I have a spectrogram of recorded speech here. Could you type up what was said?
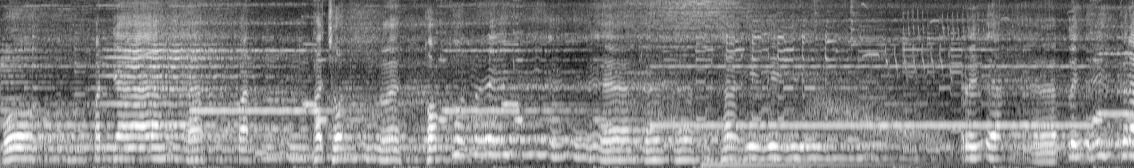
โอ้ปัญญาปัญพชนของคนไทยเรื่องเลือไกล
